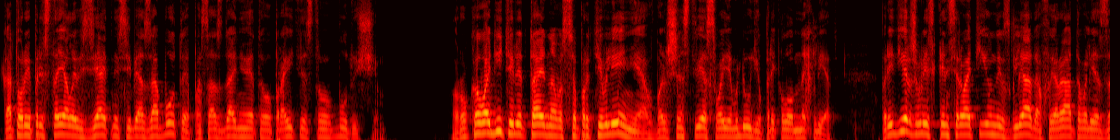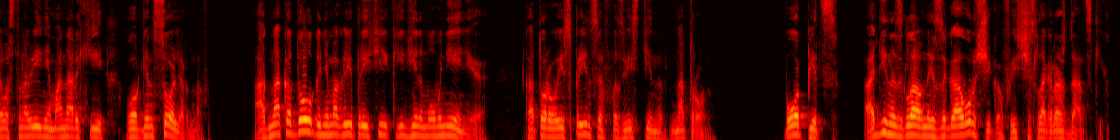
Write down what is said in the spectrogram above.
которой предстояло взять на себя заботы по созданию этого правительства в будущем. Руководители тайного сопротивления, в большинстве своем люди преклонных лет, придерживались консервативных взглядов и ратовали за восстановление монархии Гогенцоллернов, однако долго не могли прийти к единому мнению, которого из принцев возвести на, трон. Поппиц, один из главных заговорщиков из числа гражданских,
